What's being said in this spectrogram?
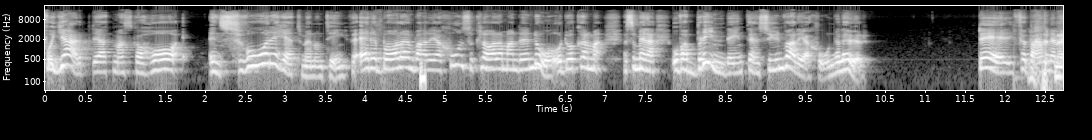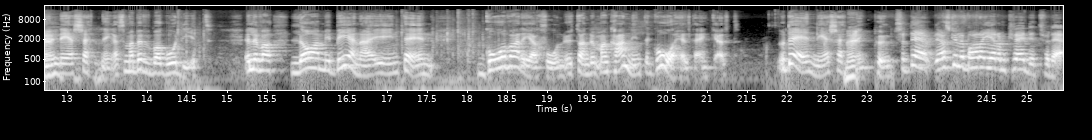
få hjälp, det är att man ska ha en svårighet med någonting. För är det bara en variation så klarar man det ändå. Och då kan man, alltså menar, och vara blind är inte en synvariation, eller hur? Det är förbanne med en nedsättning, alltså man behöver bara gå dit. Eller vara lam i benen är inte en gåvariation, utan man kan inte gå helt enkelt. Och det är en nedsättning, Nej. punkt. Så det, jag skulle bara ge dem kredit för det.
